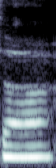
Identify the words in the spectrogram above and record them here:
Da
